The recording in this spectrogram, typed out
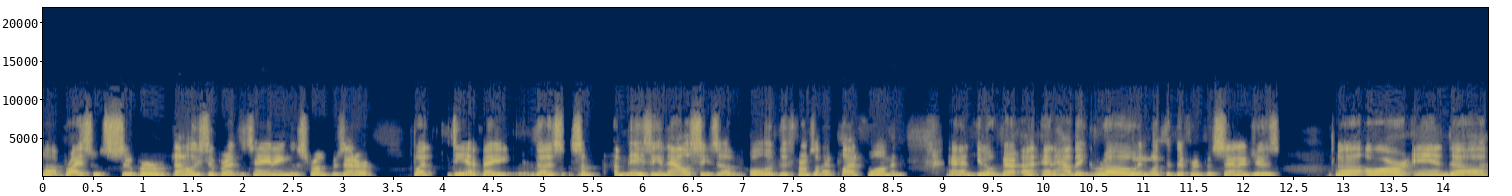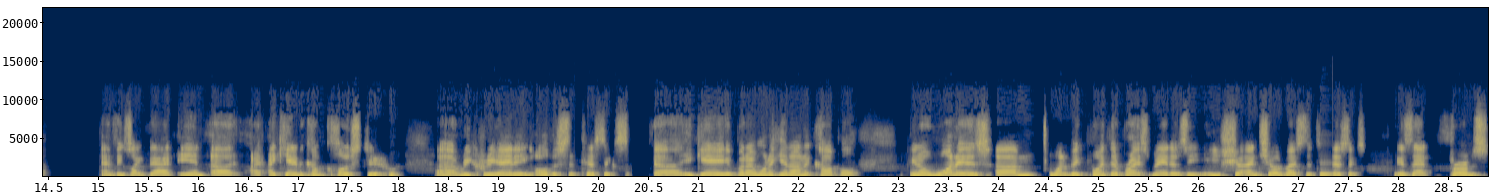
Uh, Bryce was super, not only super entertaining, a strong presenter, but DFA does some amazing analyses of all of the firms on that platform, and and you know ver- uh, and how they grow and what the different percentages uh, are, and uh, and things like that. And uh, I, I, can't even come close to uh, recreating all the statistics uh, he gave, but I want to hit on a couple. You know, one is um, one big point that Bryce made is he he sh- and showed by statistics is that firms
